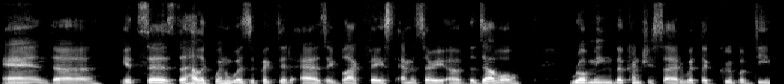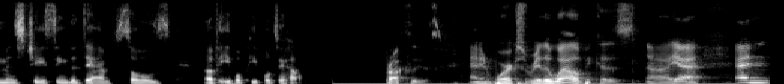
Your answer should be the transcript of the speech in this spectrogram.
and uh, it says the Hellequin was depicted as a black-faced emissary of the devil, roaming the countryside with a group of demons chasing the damned souls of evil people to hell. Proxies. and it works really well because uh, yeah and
